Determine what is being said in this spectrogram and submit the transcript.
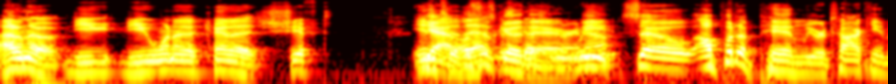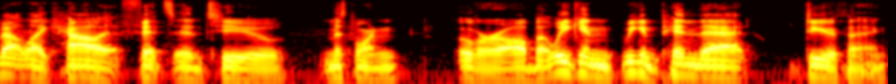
I don't know. Do you do you want to kind of shift yeah, let's just go there. right we, now? So I'll put a pin. We were talking about like how it fits into Mistborn overall, but we can we can pin that. Do your thing.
